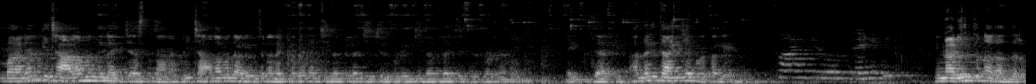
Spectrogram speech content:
మా అన్నకి చాలా మంది లైక్ చేస్తున్నారండి. చాలా మంది అడుగుతున్నారు ఎక్కడైనా చిన్నపిల్ల చిచ్చులపొడి చిన్నపిల్ల చిచ్చులపొడి అని. ఎగ్జాక్ట్లీ అందరికి థ్యాంక్ యూ దేనికి నిన్ను అడుగుతున్నారు అందరూ.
